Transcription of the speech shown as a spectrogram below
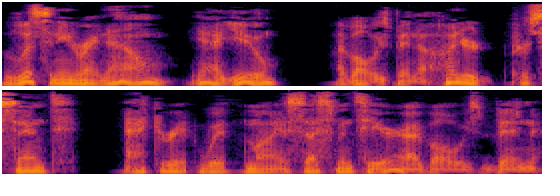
listening right now. Yeah, you. I've always been a hundred percent accurate with my assessments here. I've always been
